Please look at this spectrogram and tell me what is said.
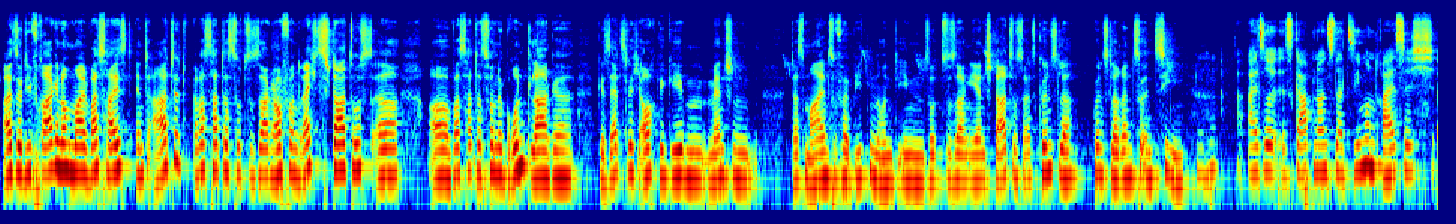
Also die Frage nochmal, was heißt entartet? Was hat das sozusagen auch von Rechtsstatus? Äh, äh, was hat das für eine Grundlage gesetzlich auch gegeben, Menschen das Malen zu verbieten und ihnen sozusagen ihren Status als Künstler, Künstlerin zu entziehen? Mhm. Also es gab 1937 äh,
